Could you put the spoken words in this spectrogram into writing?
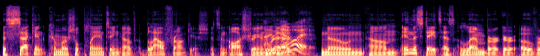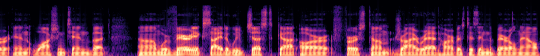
the second commercial planting of Blaufränkisch. It's an Austrian I red know it. known um, in the states as Lemberger over in Washington, but um, we're very excited. We've just got our first um, dry red harvest is in the barrel now,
